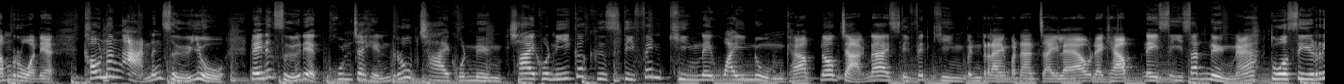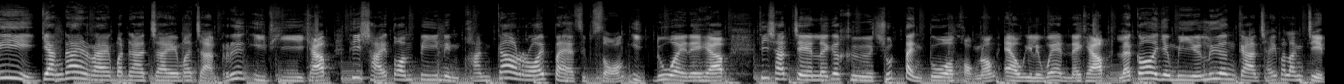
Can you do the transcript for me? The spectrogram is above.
ตำรวจเนี่ยเขานั่งอ่านหนังสืออยู่ ในหนังสือเนี่ยคุณจะเห็นรูปชายคนหนึ่ง ชายคนนี้ก็คือสตีเฟนคิงในวัยหนุ่มครับ นอกจากได้สตีเฟนคิงเป็นแรงบันดาลใจแล้วนะครับ ในซีซั่นหนึ่งนะตัวซีรีส์ยังได้แรงบันดาลใจมาจากเรื่อง E.T. ครับที่ฉายตอนปี 198 12 อีกด้วยนะครับ ที่ชัดเจนเลยก็คือชุดแต่งตัวของน้อง L11 นะครับ แล้วก็ยังมีเรื่องการใช้พลังจิต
